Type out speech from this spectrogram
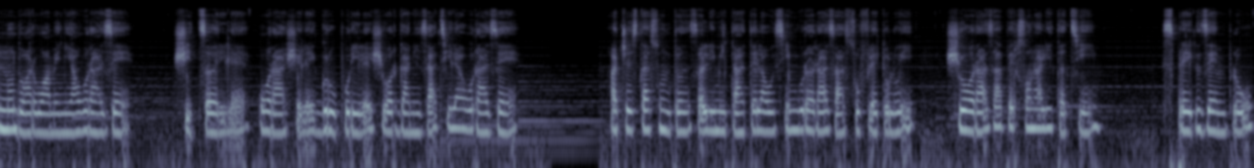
Nu doar oamenii au raze, și țările, orașele, grupurile și organizațiile au raze. Acestea sunt însă limitate la o singură rază a sufletului și o rază a personalității. Spre exemplu,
